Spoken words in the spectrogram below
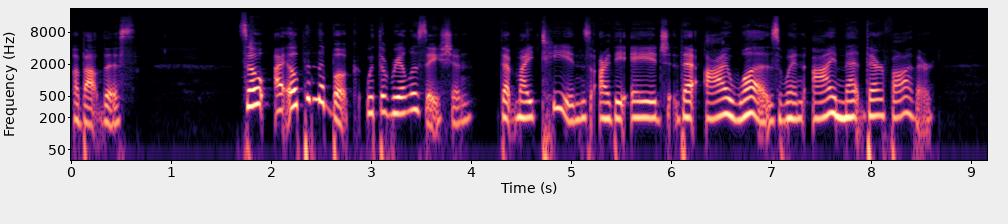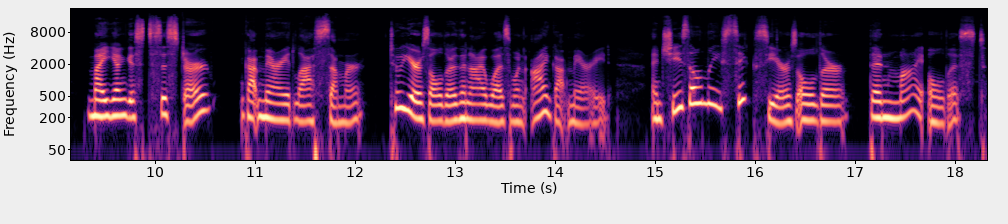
about this? So I opened the book with the realization that my teens are the age that I was when I met their father. My youngest sister got married last summer, two years older than I was when I got married, and she's only six years older than my oldest.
